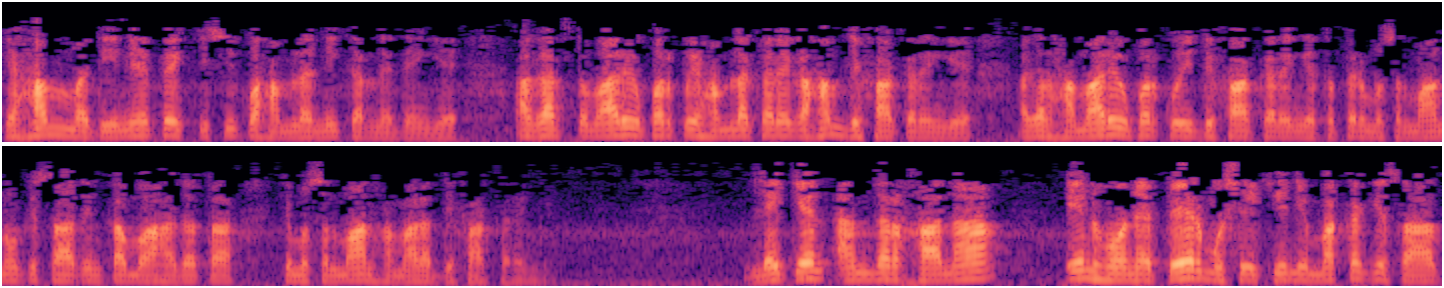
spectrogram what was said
کہ ہم مدینے پہ کسی کو حملہ نہیں کرنے دیں گے۔ اگر تمہارے اوپر کوئی حملہ کرے گا، ہم دفاع کریں گے۔ اگر ہمارے اوپر کوئی دفاع کریں گے، تو پھر مسلمانوں کے ساتھ ان کا معاہدہ تھا کہ مسلمان ہمارا دفاع کریں گے۔ لیکن اندر خانہ انہوں نے پیر مشرقین مکہ کے ساتھ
